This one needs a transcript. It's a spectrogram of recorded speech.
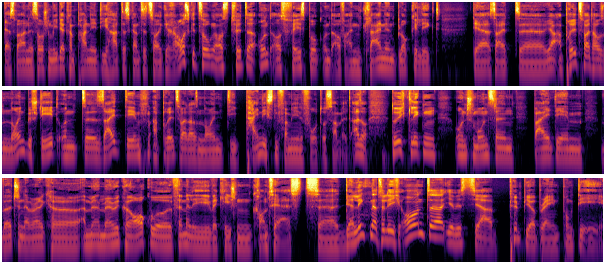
das war eine Social Media Kampagne, die hat das ganze Zeug rausgezogen aus Twitter und aus Facebook und auf einen kleinen Blog gelegt der seit äh, ja, April 2009 besteht und äh, seit dem April 2009 die peinlichsten Familienfotos sammelt. Also durchklicken und schmunzeln bei dem Virgin America America Awkward Family Vacation Contest. Äh, der Link natürlich und äh, ihr wisst ja pimpyourbrain.de.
